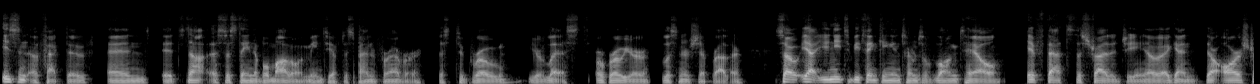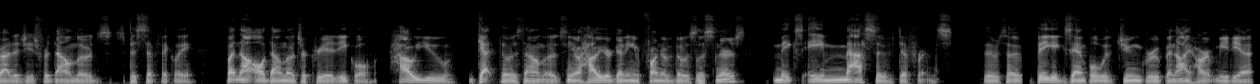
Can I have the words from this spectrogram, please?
isn't effective and it's not a sustainable model. It means you have to spend forever just to grow your list or grow your listenership rather. So yeah, you need to be thinking in terms of long tail if that's the strategy. You know, again, there are strategies for downloads specifically, but not all downloads are created equal. How you get those downloads, you know, how you're getting in front of those listeners makes a massive difference. There's a big example with June Group and iHeartMedia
